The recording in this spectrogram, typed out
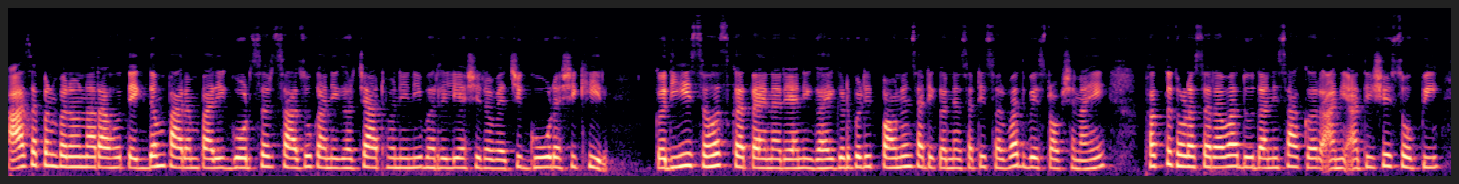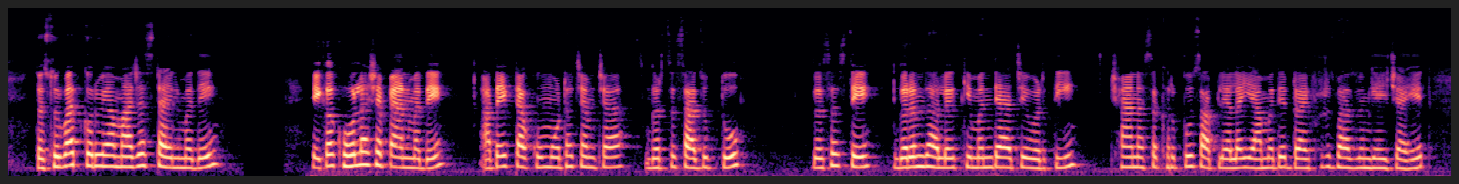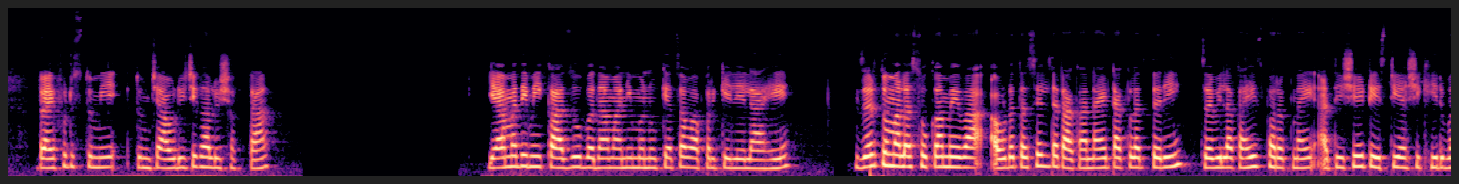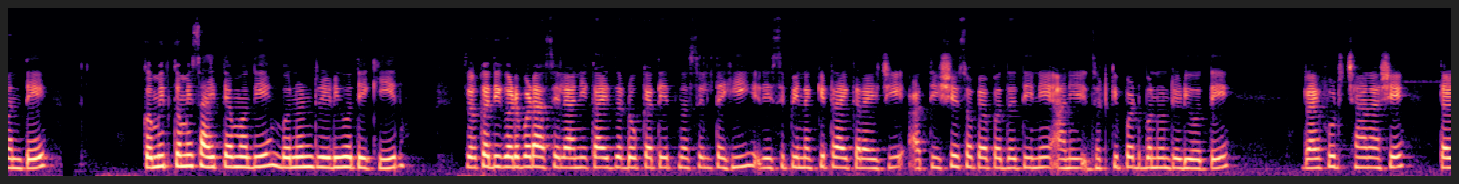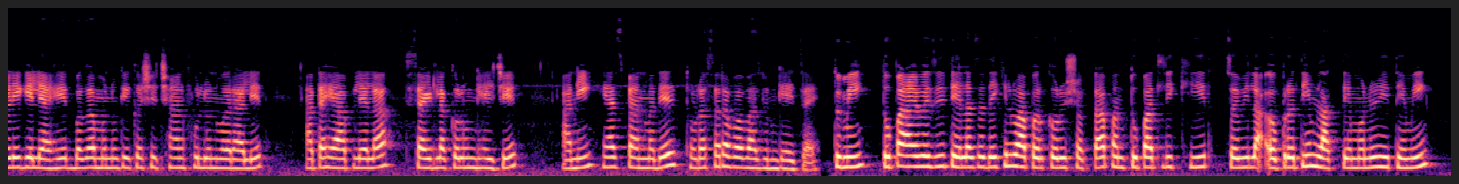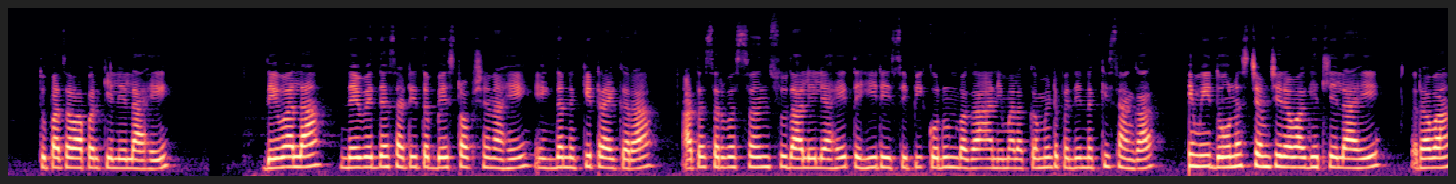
आज आपण बनवणार आहोत एकदम पारंपरिक गोडसर साजूक आणि घरच्या आठवणींनी भरलेली अशी रव्याची गोड अशी खीर. कधीही सहज करता येणारी आणि घाई गडबडीत पाहुण्यांसाठी करण्यासाठी सर्वात बेस्ट ऑप्शन आहे. फक्त थोडासा रवा दूध आणि साखर आणि अतिशय सोपी. तर सुरुवात करूया माझ्या स्टाईलमध्ये एका खोल अशा पॅनमध्ये आता एक टाकू मोठा चमचा घरचं साजूक तूप. जसंच ते गरम झालं की मंद आचेवरती छान असं खरपूस आपल्याला यामध्ये ड्रायफ्रूट्स भाजून घ्यायचे आहेत. ड्रायफ्रूट्स तुम्ही तुमच्या आवडीचे घालू शकता. यामध्ये मी काजू बदाम आणि मनुक्याचा वापर केलेला आहे. जर तुम्हाला सुकामेवा आवडत असेल तर टाका. नाही टाकलात तरी चवीला काहीच फरक नाही. अतिशय टेस्टी अशी खीर बनते. कमीत कमी साहित्यामध्ये बनवून रेडी होते खीर. जर कधी गडबड असेल आणि काही जर डोक्यात येत नसेल तर ही रेसिपी नक्की ट्राय करायची. अतिशय सोप्या पद्धतीने आणि झटकीपट बनून रेडी होते. ड्रायफ्रूट्स छान असे तळले गेले आहेत. बघा मनुके कसे छान फुलून वर आलेत. आता हे आपल्याला साईडला करून घ्यायचे आणि ह्याच पॅनमध्ये थोडासा रवा भाजून घ्यायचा आहे. तुम्ही तुपाऐवजी तेलाचा देखील वापर करू शकता पण तुपातली खीर चवीला अप्रतिम लागते म्हणून इथे मी तुपाचा वापर केलेला आहे. देवाला नैवेद्यासाठी तर बेस्ट ऑप्शन आहे. एकदा नक्की ट्राय करा. आता सर्व सणसुद्धा आलेले आहे ते ही रेसिपी करून बघा आणि मला कमेंटमध्ये नक्की सांगा. मी दोनच चमचे रवा घेतलेला आहे. रवा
